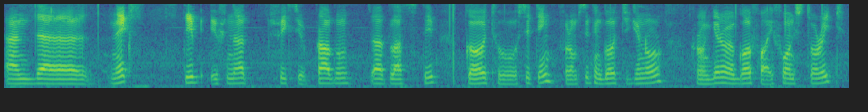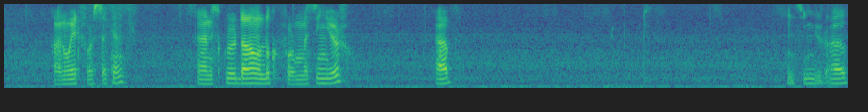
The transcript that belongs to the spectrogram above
And the next step if not fix your problem that last step go to setting from setting go to general from general go for iphone storage and wait for a second. And scroll down look for messenger. App. Messenger app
